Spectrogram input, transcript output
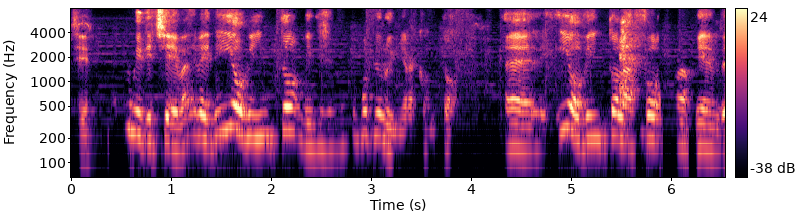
Sì. Lui mi diceva, vedi, io ho vinto, mi dice, proprio lui mi raccontò, eh, io ho vinto la Formula BMW,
